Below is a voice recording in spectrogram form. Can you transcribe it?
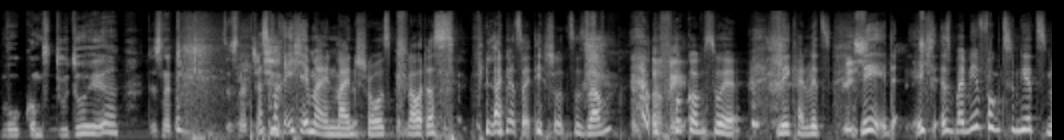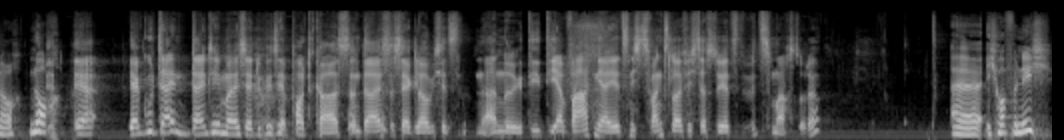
Wo kommst du so her? Das ist natürlich, das ist natürlich. Das mache ich immer in meinen Shows, genau das. Wie lange seid ihr schon zusammen? Und wo kommst du her? Nee, kein Witz. Ich- nee, ich, es, bei mir funktioniert's noch. Noch. Ja, ja gut, dein, dein Thema ist ja, du bist ja Podcast und da ist es ja, glaube ich, jetzt eine andere. Die, die erwarten ja jetzt nicht zwangsläufig, dass du jetzt Witz machst, oder? Äh, ich hoffe nicht,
